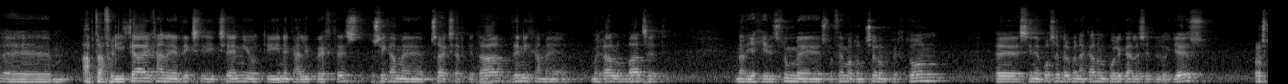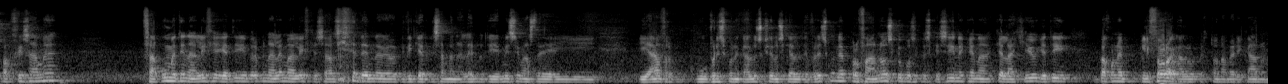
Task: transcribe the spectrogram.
Ε, από τα φιλικά είχαν δείξει οι ξένοι ότι είναι καλοί παίχτες. Τους είχαμε ψάξει αρκετά. Δεν είχαμε μεγάλο budget να διαχειριστούμε στο θέμα των ξένων παιχτών. Ε, Συνεπώς έπρεπε να κάνουμε πολύ καλές επιλογές. Προσπαθήσαμε. Θα πούμε την αλήθεια, γιατί πρέπει να λέμε αλήθεια σε και δεν επειδή κερδίσαμε να λέμε ότι εμείς είμαστε οι, οι άνθρωποι που βρίσκουν καλούς ξένους και άλλοι δεν βρίσκουν. Προφανώς και όπως είπες και εσύ, είναι και ένα και λαχείο, γιατί υπάρχουν πληθώρα καλών παιχτών Αμερικάνων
